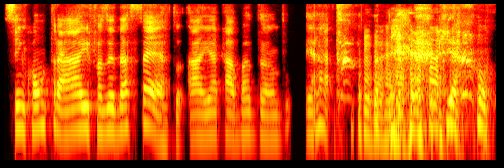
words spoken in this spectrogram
se encontrar e fazer dar certo. Aí acaba dando errado. Que é o,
